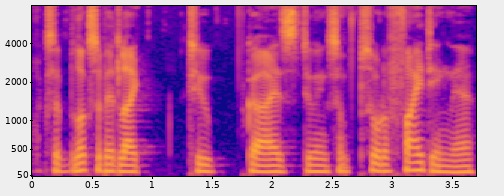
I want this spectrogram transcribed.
Looks a, looks a bit like two guys doing some sort of fighting there.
